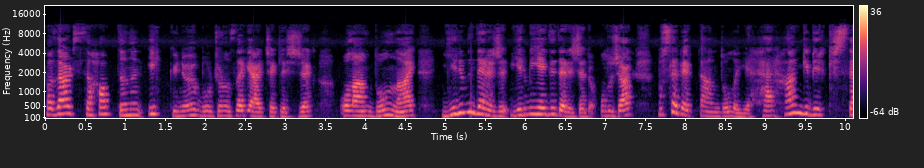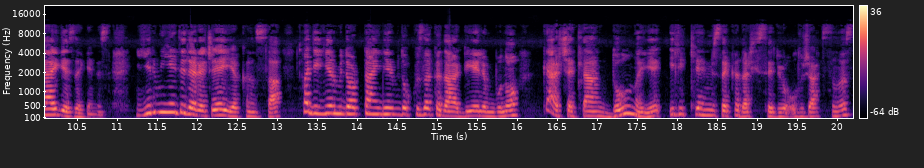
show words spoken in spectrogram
Pazartesi haftanın ilk günü burcunuzda gerçekleşecek olan dolunay 20 derece 27 derecede olacak. Bu sebepten dolayı herhangi bir kişisel gezegeniz 27 dereceye yakınsa hadi 24'ten 29'a kadar diyelim bunu gerçekten dolunayı iliklerinize kadar hissediyor olacaksınız.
